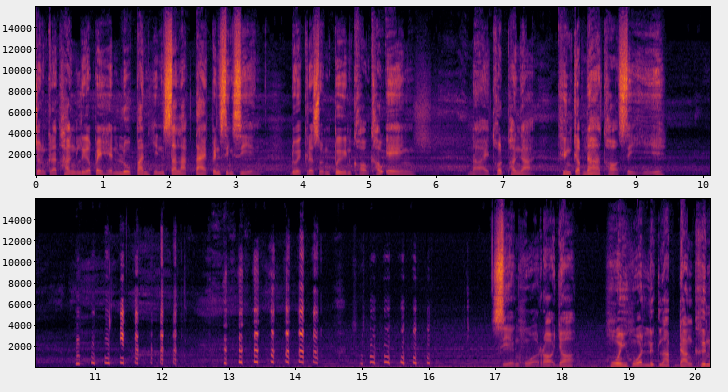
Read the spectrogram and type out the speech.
จนกระทั่งเหลือไปเห็นรูปปั้นหินสลักแตกเป็นสิ่งเสียงด้วยกระสุนปืนของเขาเอง นายทศพงะถึงกับหน้าถอดสี เสียงหัวเราะเยาะ หวยหวนลึกลับดังขึ้น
